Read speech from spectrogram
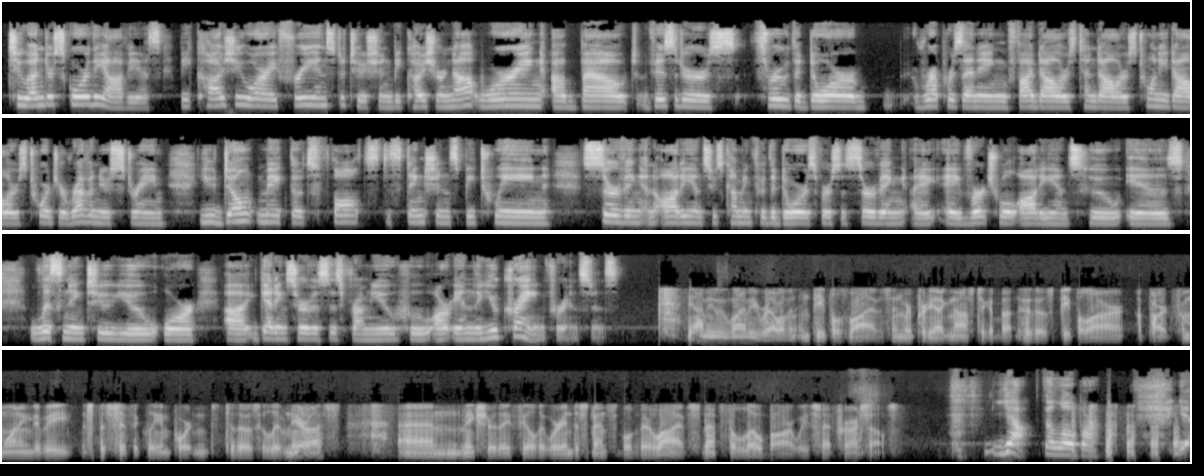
to underscore the obvious, because you are a free institution, because you're not worrying about visitors through the door representing $5, $10, $20 towards your revenue stream, you don't make those false distinctions between serving an audience who's coming through the doors versus serving a, a virtual audience who is listening to you or uh, getting services from you who are in the Ukraine, for instance. I mean, we want to be relevant in people's lives, and we're pretty agnostic about who those people are, apart from wanting to be specifically important to those who live near us and make sure they feel that we're indispensable to their lives. That's the low bar we've set for ourselves. Yeah, the low bar.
